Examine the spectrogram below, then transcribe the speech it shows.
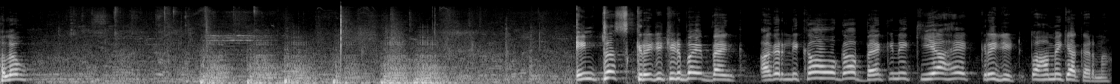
hello interest credited by bank अगर लिखा होगा बैंक ने किया है क्रेडिट तो हमें क्या करना?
